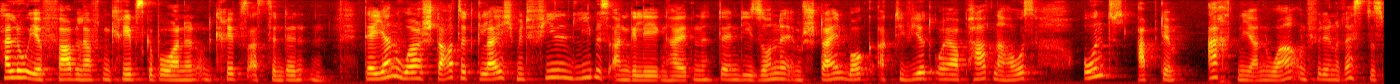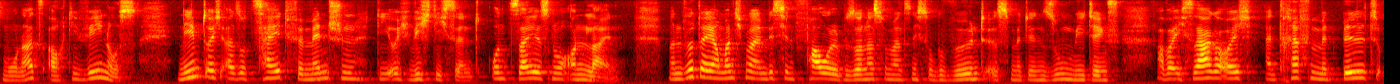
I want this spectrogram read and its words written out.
Hallo, ihr fabelhaften Krebsgeborenen und Krebsaszendenten. Der Januar startet gleich mit vielen Liebesangelegenheiten, denn die Sonne im Steinbock aktiviert euer Partnerhaus und ab dem 8. Januar und für den Rest des Monats auch die Venus. Nehmt euch also Zeit für Menschen, die euch wichtig sind und sei es nur online. Man wird da ja manchmal ein bisschen faul, besonders wenn man es nicht so gewöhnt ist mit den Zoom-Meetings. Aber ich sage euch, ein Treffen mit Bild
